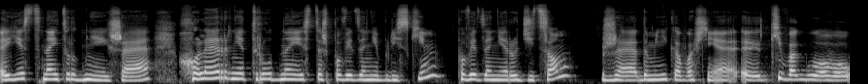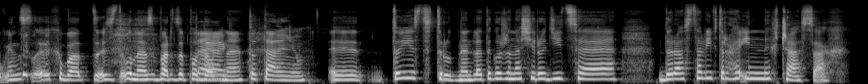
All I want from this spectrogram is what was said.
jest najtrudniejsze. Cholernie trudne jest też powiedzenie bliskim, powiedzenie rodzicom, że Dominika właśnie y, kiwa głową, więc y, chyba to jest u nas bardzo podobne. Tak, totalnie. Y, to jest trudne, dlatego że nasi rodzice dorastali w trochę innych czasach.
